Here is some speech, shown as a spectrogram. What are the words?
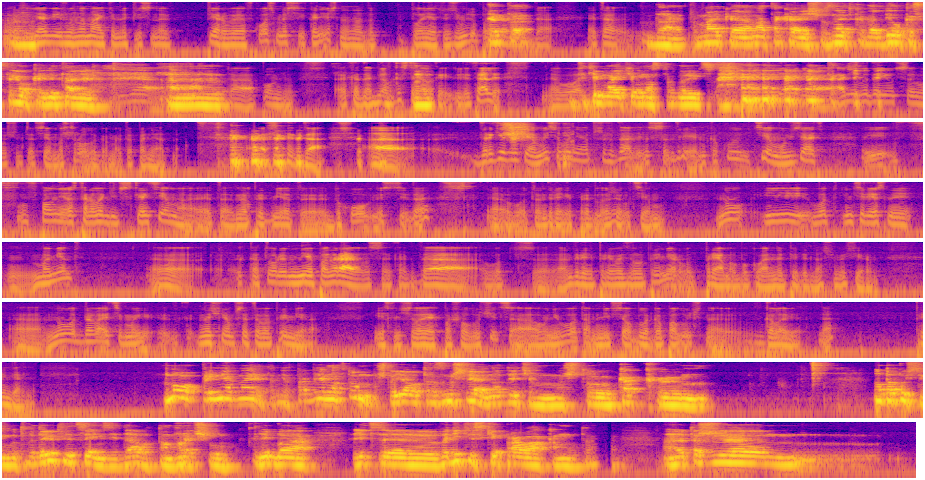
Вот, я вижу на майке написано «Первое в космосе». Конечно, надо планету Землю поздравлять, Это... да. Это... Да, это майка, она такая еще, знаете, когда белка-стрелка летали. Я, а, да, да, помню, когда белка-стрелка летали. Вот. Такие майки у нас продаются. Я они выдаются, в общем-то, всем астрологам, это понятно. Да. А, дорогие друзья, мы сегодня обсуждали с Андреем, какую тему взять. И вполне астрологическая тема, это на предмет э, духовности, да. Э, вот Андрей предложил тему. Ну и вот интересный момент, э, который мне понравился, когда вот Андрей приводил пример, вот прямо буквально перед нашим эфиром. Э, ну вот давайте мы начнем с этого примера. Если человек пошел учиться, а у него там не все благополучно в голове, да? Примерно. Ну, примерно это. Нет, проблема в том, что я вот размышляю над этим, что как эм, ну, допустим, вот выдают лицензии, да, вот там врачу, либо лице, водительские права кому-то. А это же,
